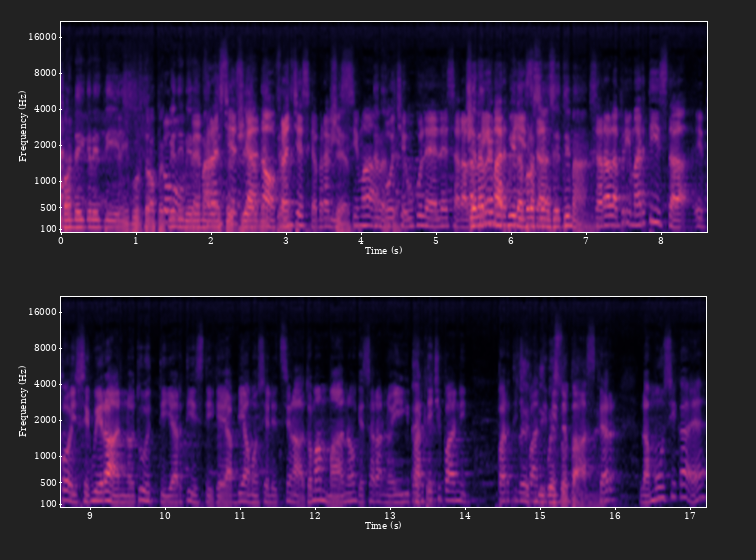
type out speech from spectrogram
con dei cretini, purtroppo, e quindi mi Comunque, rimane Francesca, no. Francesca bravissima, Certo. Eh, voce ukulele, sarà Ce la prima qui la artista. prossima settimana. Sarà la prima artista e poi seguiranno tutti gli artisti che abbiamo selezionato man mano, che saranno i partecipanti, partecipanti di di, questo The tunnel. Basker. La musica è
